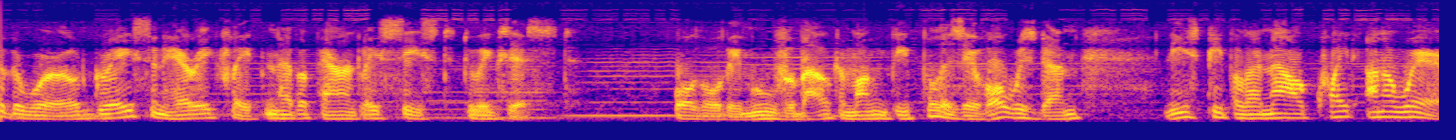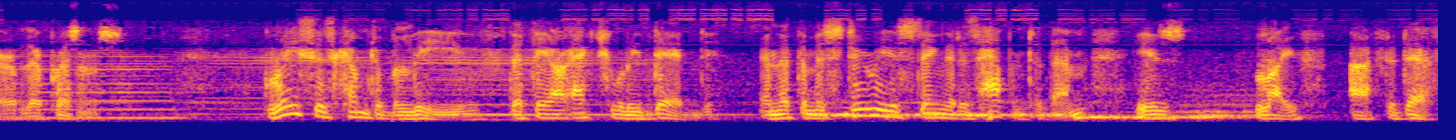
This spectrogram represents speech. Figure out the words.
Of the world, Grace and Harry Clayton have apparently ceased to exist. Although they move about among people as they've always done, these people are now quite unaware of their presence. Grace has come to believe that they are actually dead, and that the mysterious thing that has happened to them is life after death.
